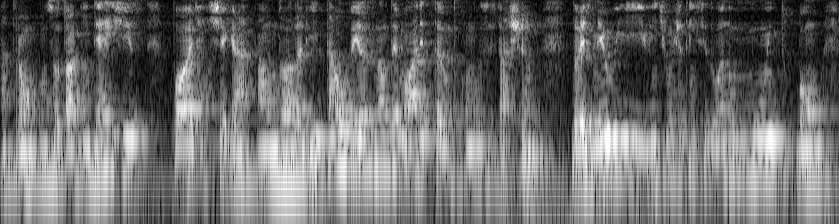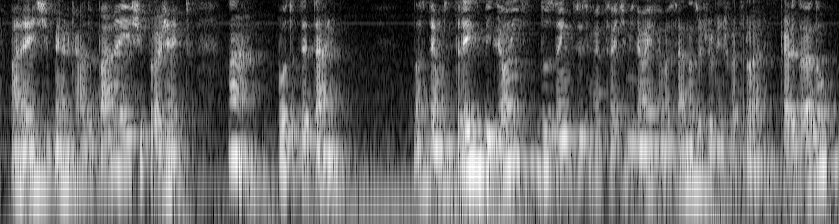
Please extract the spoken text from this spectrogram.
a Tron com seu token TRX pode chegar a um dólar e talvez não demore tanto como você está achando. 2021 já tem sido um ano muito bom para este mercado, para este projeto. Ah, Outro detalhe, nós temos 3 bilhões 257 milhões negociados nas últimas 24 horas. Cardano,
